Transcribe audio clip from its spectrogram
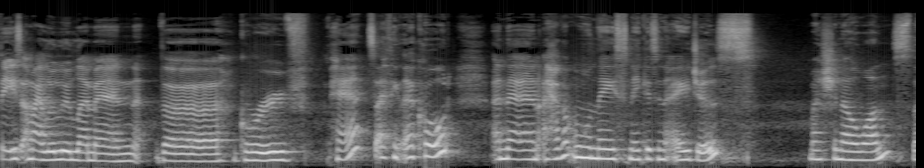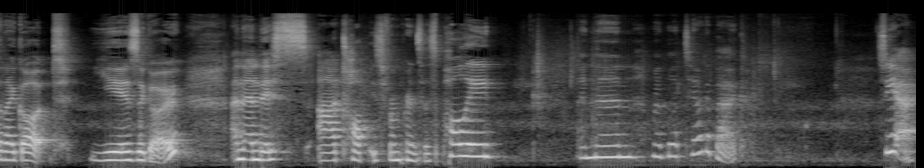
These are my Lululemon, the Groove pants, I think they're called. And then I haven't worn these sneakers in ages. My Chanel ones that I got years ago. And then this uh, top is from Princess Polly. And then my Balenciaga bag. So yeah,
